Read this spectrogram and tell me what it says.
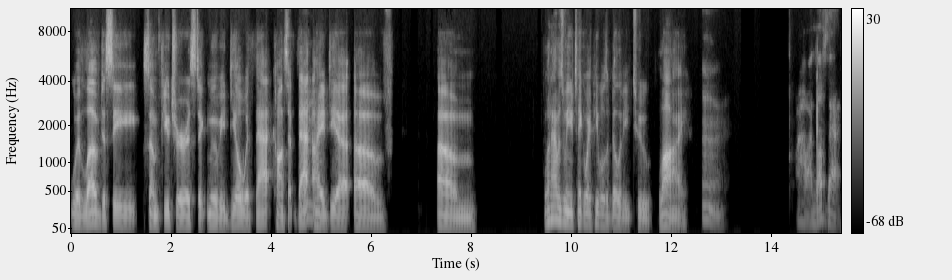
would love to see some futuristic movie deal with that concept, that Mm. idea of um, what happens when you take away people's ability to lie. Mm. Wow. I eh love that.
